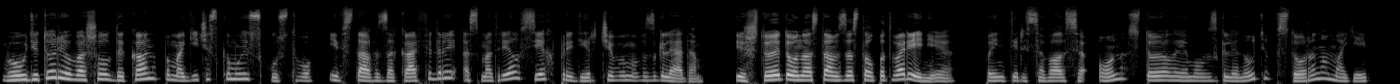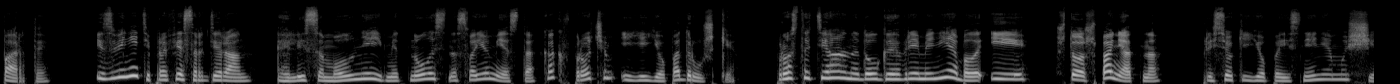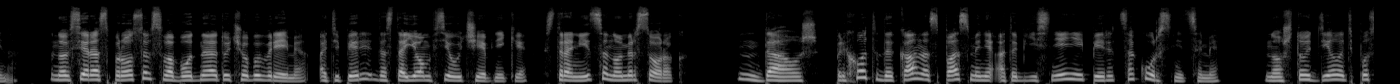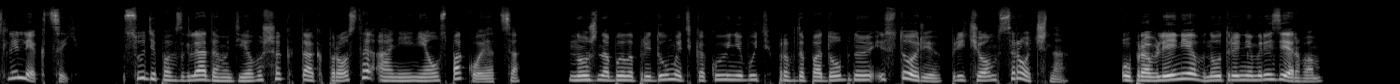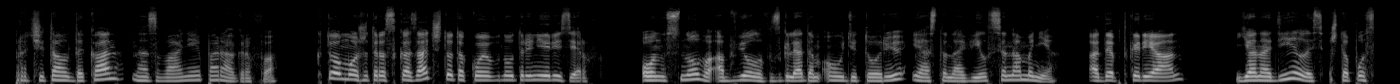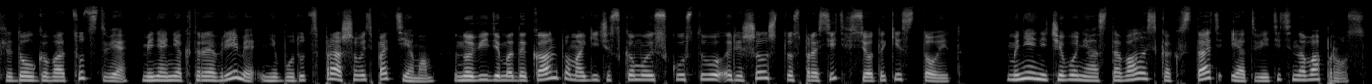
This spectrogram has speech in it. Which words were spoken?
В аудиторию вошел декан по магическому искусству и, встав за кафедрой, осмотрел всех придирчивым взглядом. «И что это у нас там за столпотворение?» — поинтересовался он, стоило ему взглянуть в сторону моей парты. «Извините, профессор Диран». Элиса молнией метнулась на свое место, как, впрочем, и ее подружки. Просто Тианы долгое время не было, и... Что ж, понятно, присек ее пояснение мужчина. Но все расспросы в свободное от учебы время, а теперь достаем все учебники. Страница номер сорок. Да уж, приход декана спас меня от объяснений перед сокурсницами. Но что делать после лекций? Судя по взглядам девушек, так просто они не успокоятся. Нужно было придумать какую-нибудь правдоподобную историю, причем срочно. «Управление внутренним резервом», — прочитал декан название параграфа. «Кто может рассказать, что такое внутренний резерв?» Он снова обвел взглядом аудиторию и остановился на мне. «Адепт Кориан?» Я надеялась, что после долгого отсутствия меня некоторое время не будут спрашивать по темам, но, видимо, декан по магическому искусству решил, что спросить все-таки стоит. Мне ничего не оставалось, как встать и ответить на вопрос.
